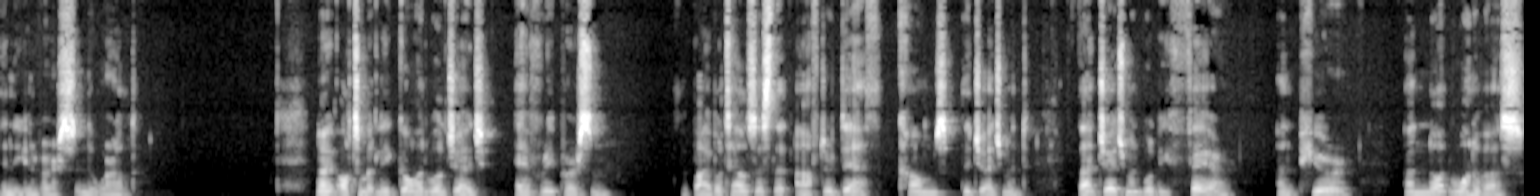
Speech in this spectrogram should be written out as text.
in the universe, in the world. Now, ultimately, God will judge every person. The Bible tells us that after death comes the judgment. That judgment will be fair and pure, and not one of us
